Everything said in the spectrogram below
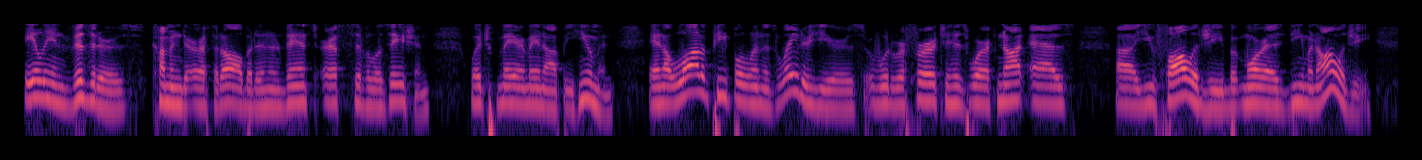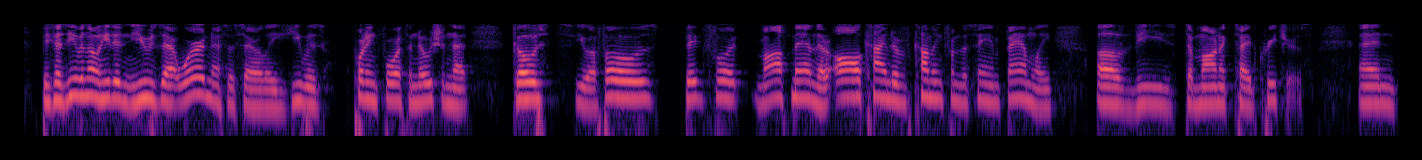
alien visitors coming to Earth at all, but an advanced Earth civilization, which may or may not be human. And a lot of people in his later years would refer to his work not as uh, ufology, but more as demonology. Because even though he didn't use that word necessarily, he was putting forth the notion that ghosts, UFOs, Bigfoot, Mothman, they're all kind of coming from the same family of these demonic type creatures. And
